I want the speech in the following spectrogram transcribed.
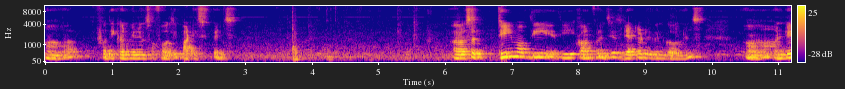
uh, for the convenience of all the participants. Uh, so theme of the the conference is data driven governance uh, అంటే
